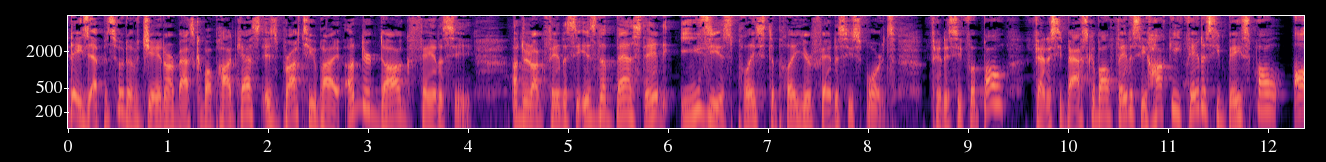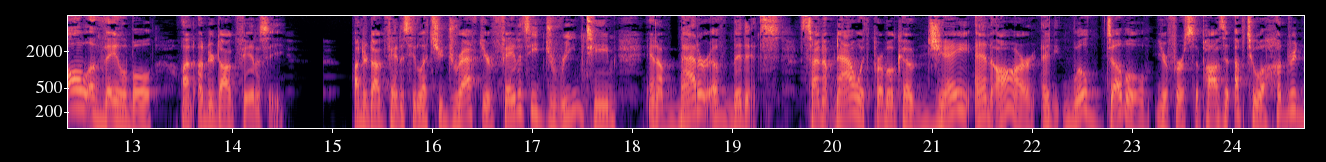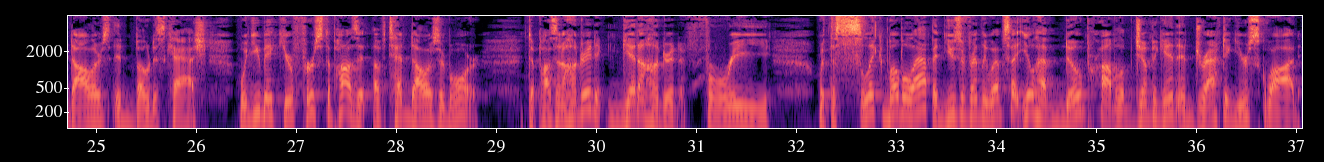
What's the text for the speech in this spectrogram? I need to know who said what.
Speaker 1: Today's episode of JNR Basketball Podcast is brought to you by Underdog Fantasy. Underdog Fantasy is the best and easiest place to play your fantasy sports. Fantasy football, fantasy basketball, fantasy hockey, fantasy baseball, all available on Underdog Fantasy. Underdog Fantasy lets you draft your fantasy dream team in a matter of minutes. Sign up now with promo code JNR and we'll double your first deposit up to $100 in bonus cash when you make your first deposit of $10 or more. Deposit 100, get 100 free. With the slick mobile app and user-friendly website, you'll have no problem jumping in and drafting your squad.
